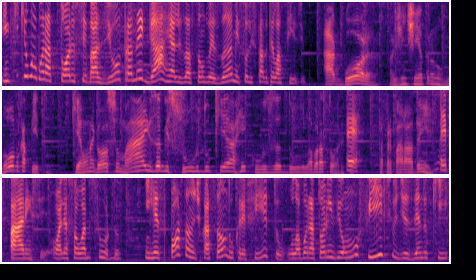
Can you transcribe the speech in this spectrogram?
em que, que o laboratório se baseou para negar a realização do exame solicitado pela Físio. Agora a gente entra no novo capítulo, que é um negócio mais absurdo que a recusa do laboratório. É. Tá preparado aí? Preparem-se. Olha só o absurdo. Em resposta à notificação do Crefito, o laboratório enviou um ofício dizendo que,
